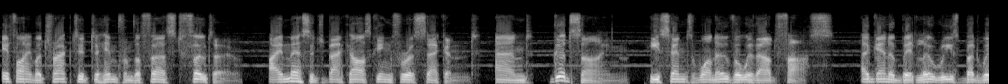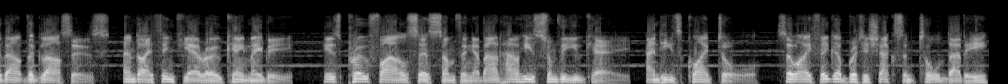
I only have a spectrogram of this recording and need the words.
if I'm attracted to him from the first photo. I message back asking for a second, and, good sign, he sends one over without fuss. Again a bit low res but without the glasses, and I think yeah okay maybe, his profile says something about how he's from the UK, and he's quite tall, so I figure British accent tall daddy,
